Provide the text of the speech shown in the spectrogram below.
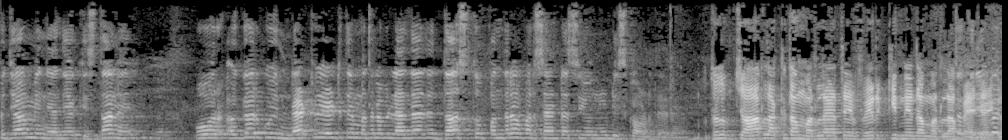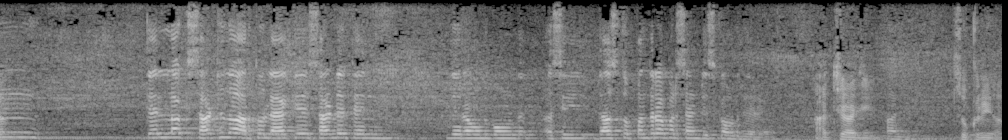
50 ਮਹੀਨਿਆਂ ਦੀਆਂ ਕਿਸ਼ਤਾਂ ਨੇ ਔਰ ਅਗਰ ਕੋਈ ਨੈਟ ਰੇਟ ਤੇ ਮਤਲਬ ਲੈਂਦਾ ਹੈ ਤੇ 10 ਤੋਂ 15% ਅਸੀਂ ਉਹਨੂੰ ਡਿਸਕਾਊਂਟ ਦੇ ਰਹੇ ਹਾਂ। ਮਤਲਬ 4 ਲੱਖ ਦਾ ਮਰਲਾ ਹੈ ਤੇ ਫਿਰ ਕਿੰਨੇ ਦਾ ਮਰਲਾ ਪੈ ਜਾਏਗਾ? ਤਕਰੀਬਨ 3 ਲੱਖ 60 ਹਜ਼ਾਰ ਤੋਂ ਲੈ ਕੇ 3.5 ਦੇ ਰਾਉਂਡ ਬਾਉਂਡ ਅਸੀਂ 10 ਤੋਂ 15% ਡਿਸਕਾਊਂਟ ਦੇ ਰਹੇ ਹਾਂ। ਅੱਛਾ ਜੀ। ਹਾਂਜੀ। ਸ਼ੁਕਰੀਆ।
